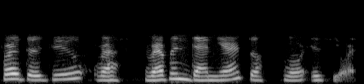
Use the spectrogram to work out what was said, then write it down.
further ado, Reverend Danier, the floor is yours.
